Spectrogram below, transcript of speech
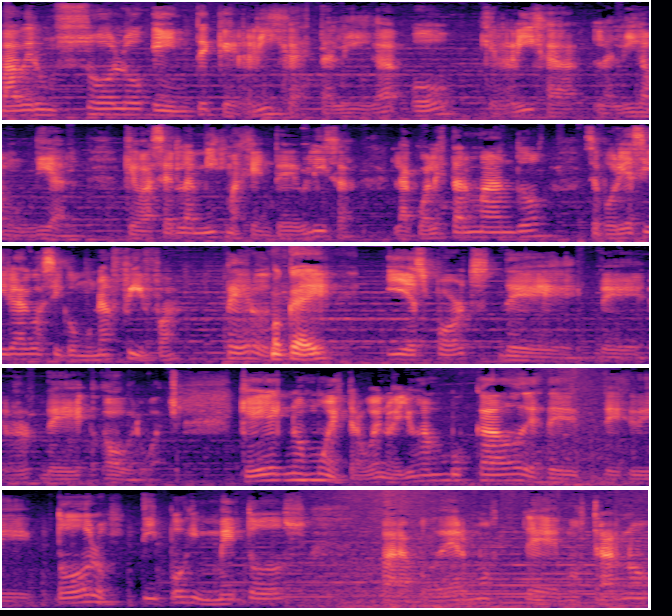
va a haber un solo ente que rija esta liga o que rija la liga mundial, que va a ser la misma gente de Blizzard, la cual está armando, se podría decir algo así como una FIFA, pero de eSports de, de Overwatch. ¿Qué nos muestra? Bueno, ellos han buscado desde, desde todos los tipos y métodos para poder eh, mostrarnos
